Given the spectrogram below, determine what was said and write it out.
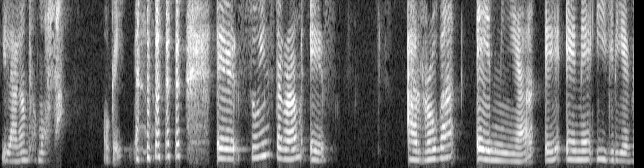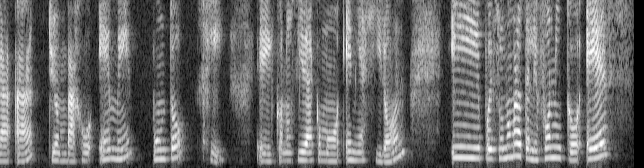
y la hagan famosa. ¿Ok? Eh, su Instagram es arroba enia, E-N-Y-A, bajo M G, eh, conocida como Enia Girón. Y pues su número telefónico es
